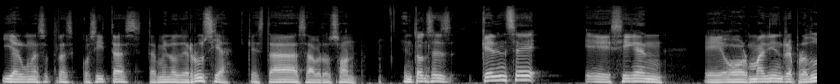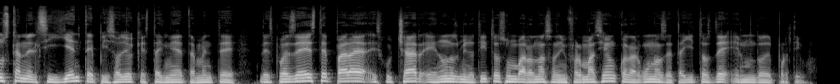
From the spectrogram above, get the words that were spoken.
y algunas otras cositas. También lo de Rusia, que está sabrosón. Entonces, quédense, eh, sigan eh, o más bien reproduzcan el siguiente episodio que está inmediatamente después de este para escuchar en unos minutitos un baronazo de información con algunos detallitos del mundo deportivo.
